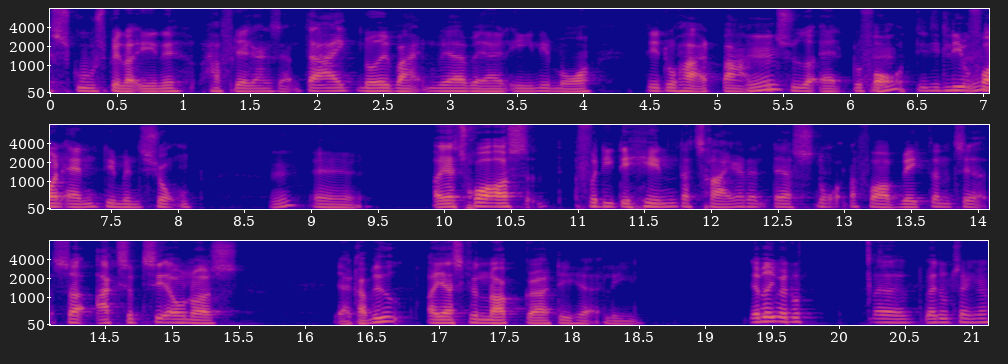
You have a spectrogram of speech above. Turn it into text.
skuespillerinde har flere gange sagt, der er ikke noget i vejen ved at være en enig mor. Det, du har et barn, mm. betyder alt. Du får, mm. Dit liv får en anden dimension. Mm. Uh, og jeg tror også, fordi det er hende, der trækker den der snor, der får vægterne til, så accepterer hun også, jeg er gravid, og jeg skal nok gøre det her alene. Jeg ved ikke, hvad du, hvad, hvad du tænker.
